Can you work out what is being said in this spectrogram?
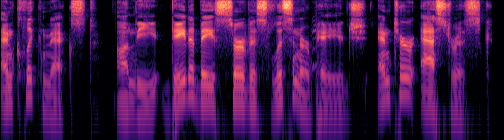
and click Next. On the Database Service Listener page, enter asterisk.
